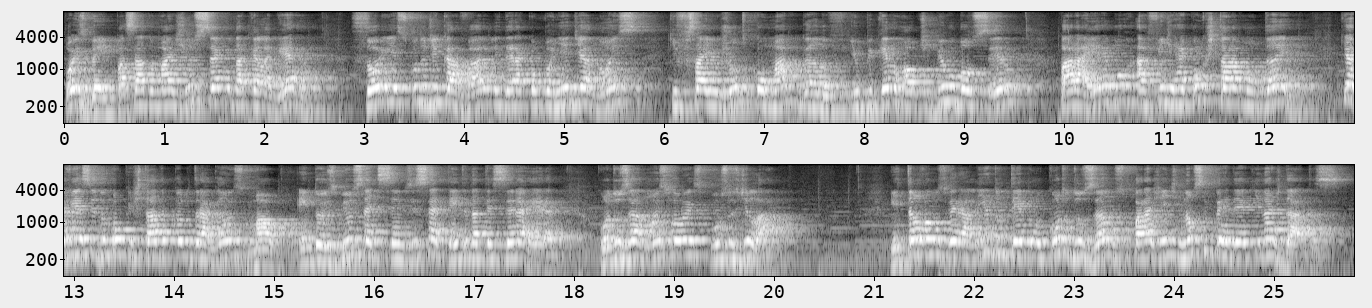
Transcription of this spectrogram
Pois bem, passado mais de um século daquela guerra, Thorin Escudo de Carvalho lidera a companhia de anões que saiu junto com Mago Gandalf e o pequeno hobbit Bilbo Bolseiro para Erebor a fim de reconquistar a montanha que havia sido conquistada pelo dragão Smaug em 2770 da Terceira Era, quando os anões foram expulsos de lá. Então vamos ver a linha do tempo no conto dos anos para a gente não se perder aqui nas datas.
